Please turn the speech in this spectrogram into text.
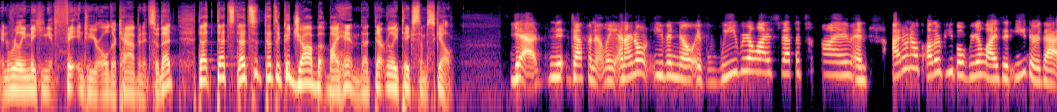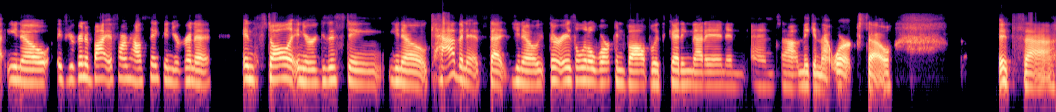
and really making it fit into your older cabinet. So that that that's that's that's a good job by him. That that really takes some skill. Yeah n- definitely and i don't even know if we realized it at the time and i don't know if other people realize it either that you know if you're going to buy a farmhouse sink and you're going to install it in your existing you know cabinets that you know there is a little work involved with getting that in and and uh, making that work so it's uh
